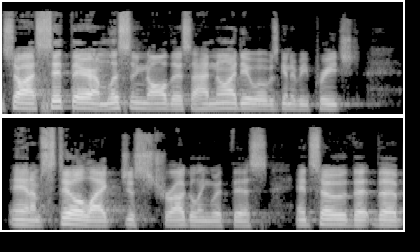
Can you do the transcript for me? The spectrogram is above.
So I sit there, I'm listening to all this. I had no idea what was going to be preached, and I'm still like just struggling with this. And so the, the,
